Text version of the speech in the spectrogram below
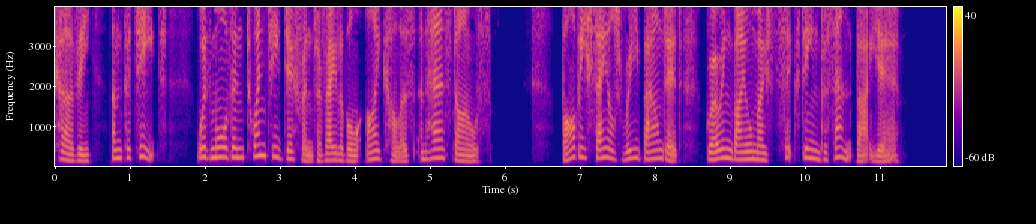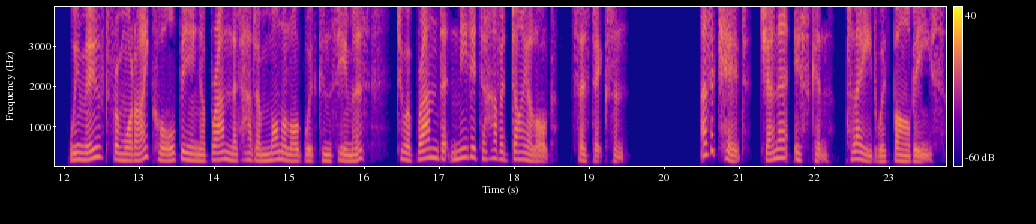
curvy, and petite, with more than 20 different available eye colours and hairstyles. Barbie sales rebounded, growing by almost 16% that year. We moved from what I call being a brand that had a monologue with consumers to a brand that needed to have a dialogue, says Dickson. As a kid, Jenna Isken played with Barbies.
